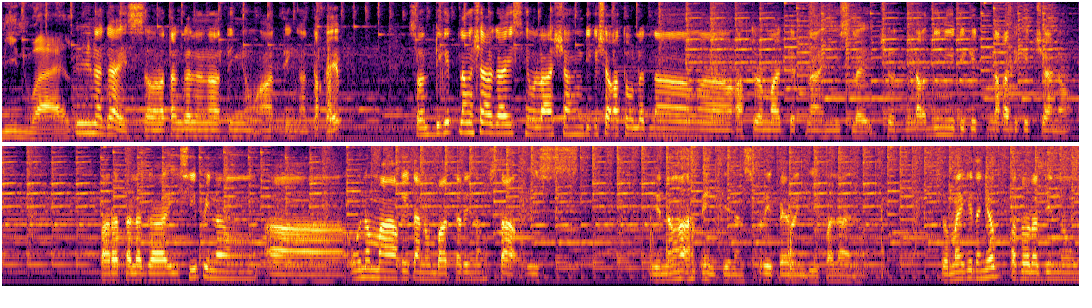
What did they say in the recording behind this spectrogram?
Meanwhile, Yun na guys. So natanggal na natin yung ating uh, takip. So dikit lang siya guys. Wala siyang hindi ka siya katulad ng uh, aftermarket na ini-slide. So dinidikit nakadikit siya no. Para talaga isipin ng uh, unang makakita ng battery ng stock is yun na nga maintenance free pero hindi pala no. So makikita nyo patulad din nung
